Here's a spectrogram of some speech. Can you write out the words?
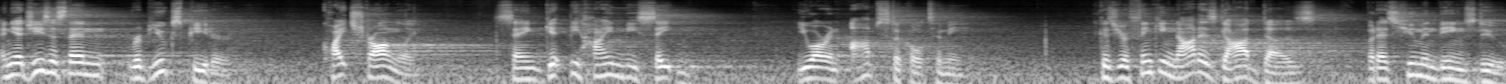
And yet, Jesus then rebukes Peter quite strongly, saying, Get behind me, Satan. You are an obstacle to me. Because you're thinking not as God does, but as human beings do.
